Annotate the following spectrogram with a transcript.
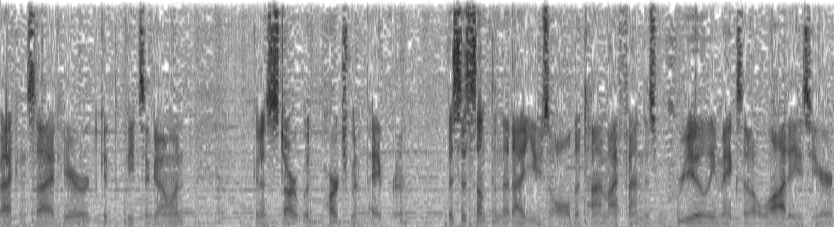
Back inside here, to get the pizza going. I'm going to start with parchment paper. This is something that I use all the time. I find this really makes it a lot easier.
